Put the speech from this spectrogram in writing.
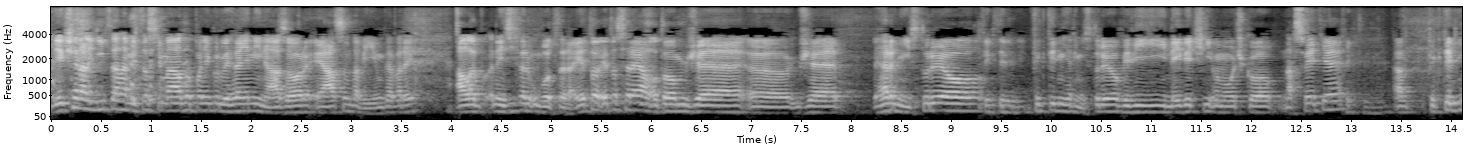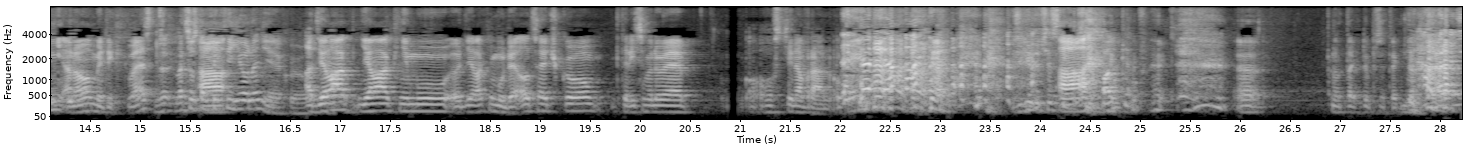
většina lidí v téhle místnosti má na to poněkud vyhraněný názor, já jsem ta výjimka tady, ale nejdřív ten úvod teda. Je to, je to seriál o tom, že, eh, že herní studio, Fiktivní. fiktivní herní studio vyvíjí největší MMOčko na světě. Fiktivní. A fiktivní, ano, Mythic Quest. Na co tam A- fiktivního není, jako jo. A dělá, dělá, k němu, dělá k němu DLCčko, který se jmenuje Hostina Vran, OK? Říkej to česky, A- prostě banket. No tak dobře, tak Havraní,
